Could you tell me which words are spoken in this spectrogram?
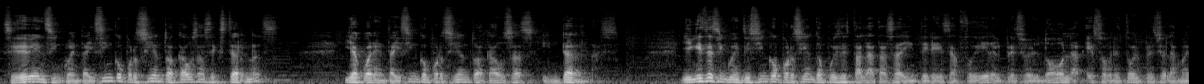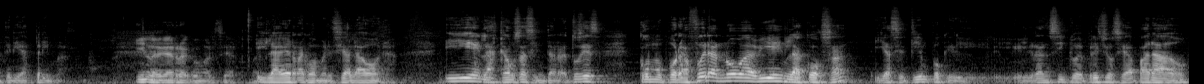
se debe en 55% a causas externas y a 45% a causas internas. Y en ese 55% pues está la tasa de interés afuera, el precio del dólar, es sobre todo el precio de las materias primas. Y la guerra comercial. Y la guerra comercial ahora. Y en las causas internas. Entonces, como por afuera no va bien la cosa, y hace tiempo que el, el gran ciclo de precios se ha parado,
